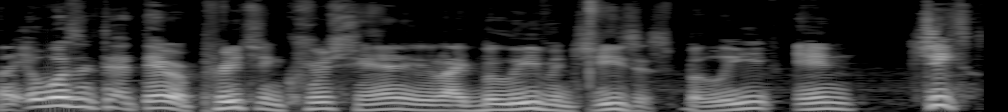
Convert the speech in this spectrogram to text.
like it wasn't that they were preaching Christianity like believe in Jesus. Believe in Jesus.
